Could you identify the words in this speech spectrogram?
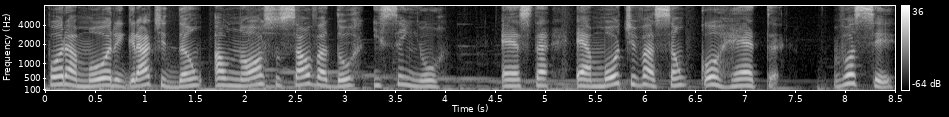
por amor e gratidão ao nosso Salvador e Senhor. Esta é a motivação correta. Você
